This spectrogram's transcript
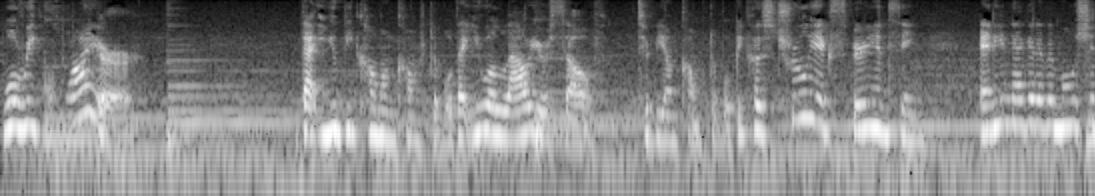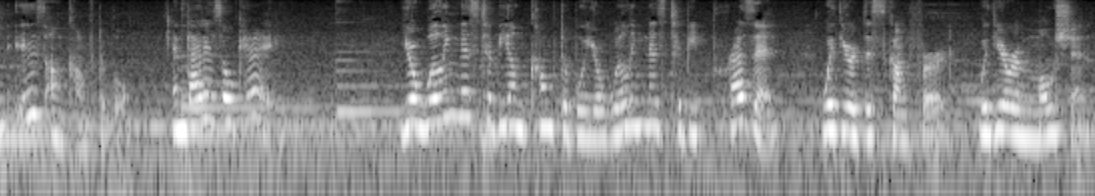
will require that you become uncomfortable, that you allow yourself to be uncomfortable because truly experiencing any negative emotion is uncomfortable, and that is okay. Your willingness to be uncomfortable, your willingness to be present with your discomfort, with your emotion,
